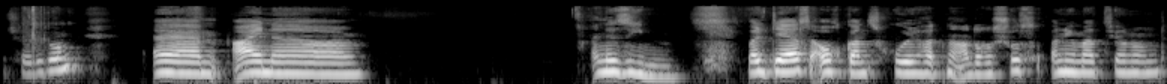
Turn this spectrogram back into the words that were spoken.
Entschuldigung, ähm, eine eine 7. Weil der ist auch ganz cool, hat eine andere Schussanimation und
